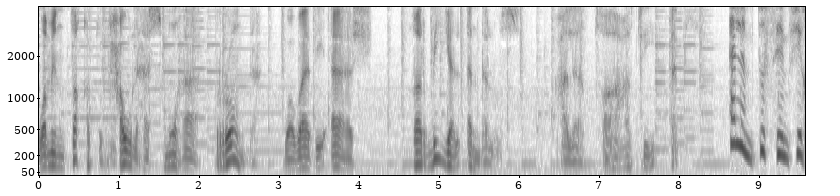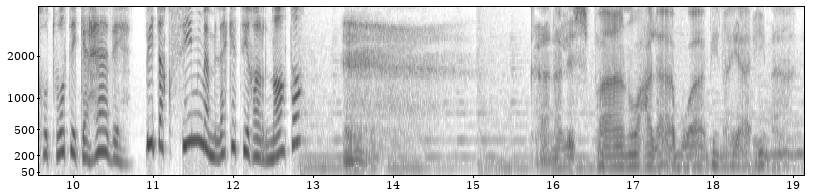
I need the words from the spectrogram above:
ومنطقة حولها اسمها روندا ووادي آش غربي الأندلس على طاعة أبي. ألم تسهم في خطوتك هذه بتقسيم مملكة غرناطة؟ كان الإسبان على أبوابنا يا إيمان.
